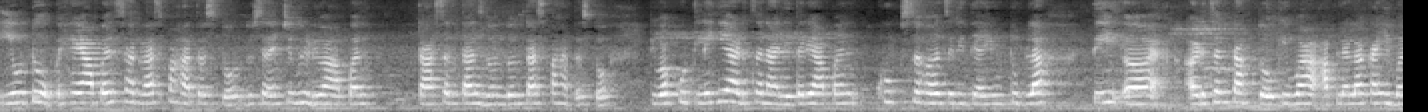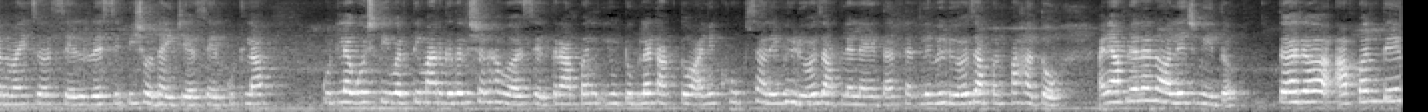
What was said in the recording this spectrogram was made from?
यूट्यूब हे आपण सर्रास पाहत असतो. दुसऱ्यांचे व्हिडिओ आपण तासन तास दोन दोन तास पाहत असतो. किंवा कुठलीही अडचण आली तरी आपण खूप सहजरित्या यूट्यूबला ती अडचण टाकतो किंवा आपल्याला काही बनवायचं असेल रेसिपी शोधायची असेल कुठला कुठल्या गोष्टीवरती मार्गदर्शन हवं असेल तर आपण यूट्यूबला टाकतो आणि खूप सारे व्हिडिओज आपल्याला येतात. त्यातले व्हिडिओज आपण पाहतो आणि आपल्याला नॉलेज मिळतं. तर आपण ते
